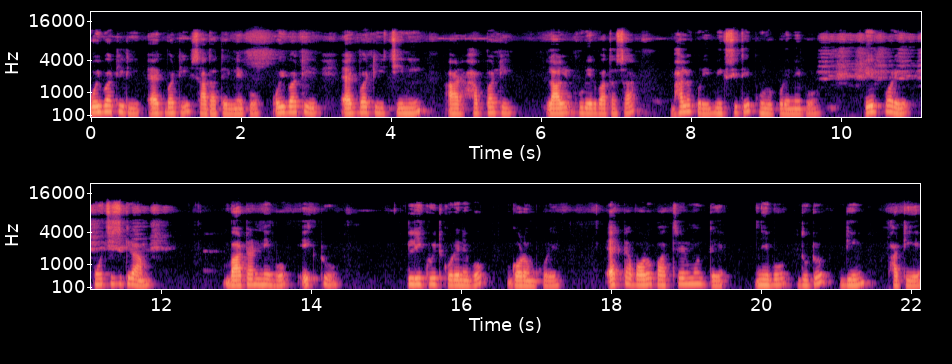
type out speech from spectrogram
ওই বাটিরই এক বাটি সাদা তেল নেব। ওই বাটির এক বাটি চিনি আর হাফ বাটি লাল গুড়ের বাতাসা ভালো করে মিক্সিতে গুঁড়ো করে নেব। এরপরে পঁচিশ গ্রাম বাটার নেব। একটু লিকুইড করে নেব গরম করে। একটা বড় পাত্রের মধ্যে নেব দুটো ডিম ফাটিয়ে।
